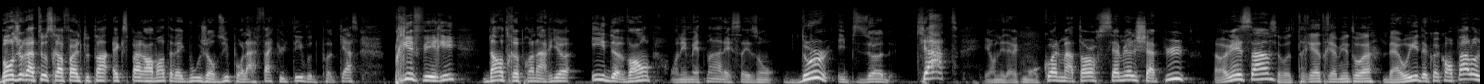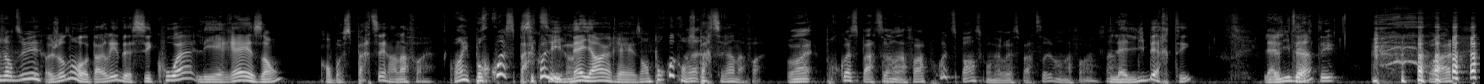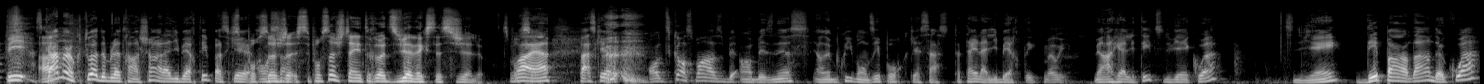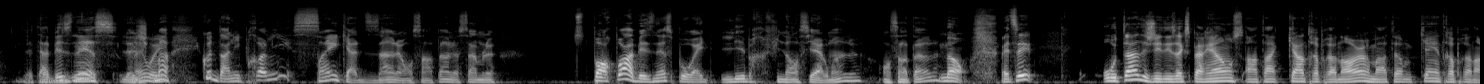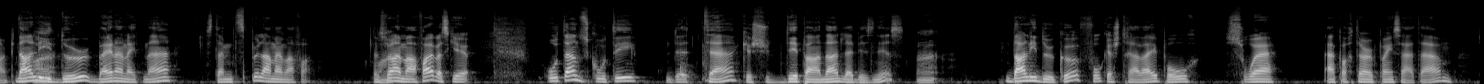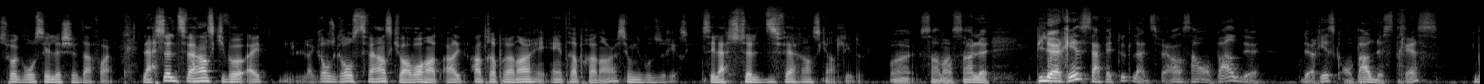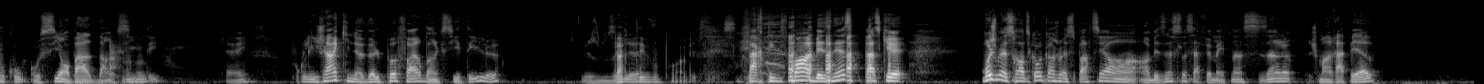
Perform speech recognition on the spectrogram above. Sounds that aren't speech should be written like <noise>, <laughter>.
Bonjour à tous, Raphaël Toutant, expert en vente avec vous aujourd'hui pour la faculté, votre podcast préféré d'entrepreneuriat et de vente. On est maintenant à la saison 2, épisode 4, et on est avec mon co-animateur Samuel Chaput. Ça va bien, Sam? Ça va très très bien, toi? Ben oui, de quoi qu'on parle aujourd'hui? Aujourd'hui, on va parler de c'est quoi les raisons qu'on va se partir en affaires. Ouais, pourquoi se partir? C'est quoi les meilleures raisons? Pourquoi qu'on Ouais. se partirait en affaires? Ouais, pourquoi se partir en affaires? Pourquoi tu penses qu'on devrait se partir en affaires, Sam? La liberté. La liberté. Ouais. Puis c'est quand Ah. même un couteau à double tranchant à la liberté parce que. C'est pour, ça sent- que je- c'est pour ça que je t'ai introduit avec ce sujet-là. C'est pour Ouais, ça. hein, parce que <clears throat> on dit qu'on se met en, en business, il y en a beaucoup qui vont dire pour que ça t'aille la liberté. Ben oui. Mais en réalité, tu deviens quoi? Tu deviens dépendant de quoi? De ta ta business, business. Ben logiquement. oui. Écoute, dans les premiers 5 à 10 ans, là, on s'entend, là, Sam, là, tu te pars pas en business pour être libre financièrement, là. on s'entend? Non. Mais tu sais, autant j'ai des expériences en tant qu'entrepreneur, mais en termes qu'entrepreneur. Puis dans Ouais. les deux, ben honnêtement, c'est un petit peu la même affaire. C'est un petit peu la même affaire parce que autant du côté de temps que je suis dépendant de la business, Ouais. dans les deux cas, il faut que je travaille pour soit apporter un pain sur la table, soit grossir le chiffre d'affaires. La seule différence qui va être, la grosse, grosse différence qu'il va y avoir entre entre entrepreneur et intrapreneur, c'est au niveau du risque. C'est la seule différence qu'il y a entre les deux. Ouais, 100%. Le... Puis le risque, ça fait toute la différence. hein. On parle de, de risque, on parle de stress. Beaucoup. Aussi, on parle d'anxiété. OK? Pour les gens qui ne veulent pas faire d'anxiété, là, juste vous Partez-vous pour un business. <laughs> partez-vous pas en business parce que moi, je me suis rendu compte quand je me suis parti en, en business, là, ça fait maintenant 6 ans, là, je m'en rappelle.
